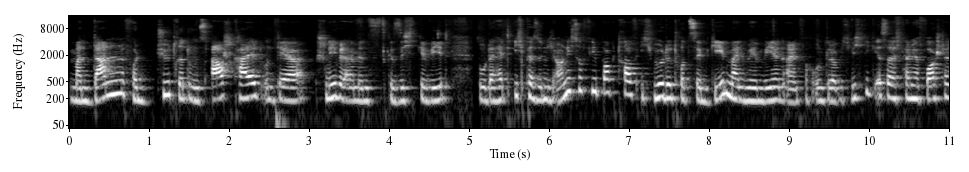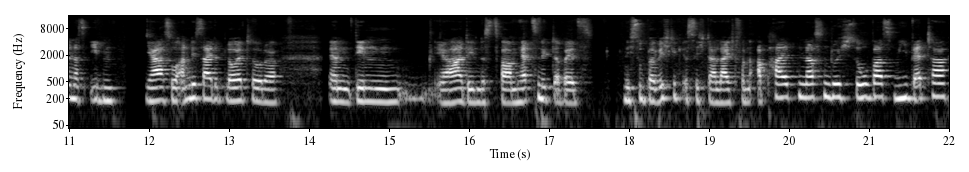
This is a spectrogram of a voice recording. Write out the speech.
Wenn man dann vor die Tür tritt und es ist arschkalt und der Schnee wird einem ins Gesicht geweht, so, da hätte ich persönlich auch nicht so viel Bock drauf. Ich würde trotzdem gehen, weil mir Wählen einfach unglaublich wichtig ist, aber ich kann mir vorstellen, dass eben, ja, so undecided Leute oder ähm, denen, ja, denen das zwar am Herzen liegt, aber jetzt nicht super wichtig ist, sich da leicht von abhalten lassen durch sowas wie Wetter.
